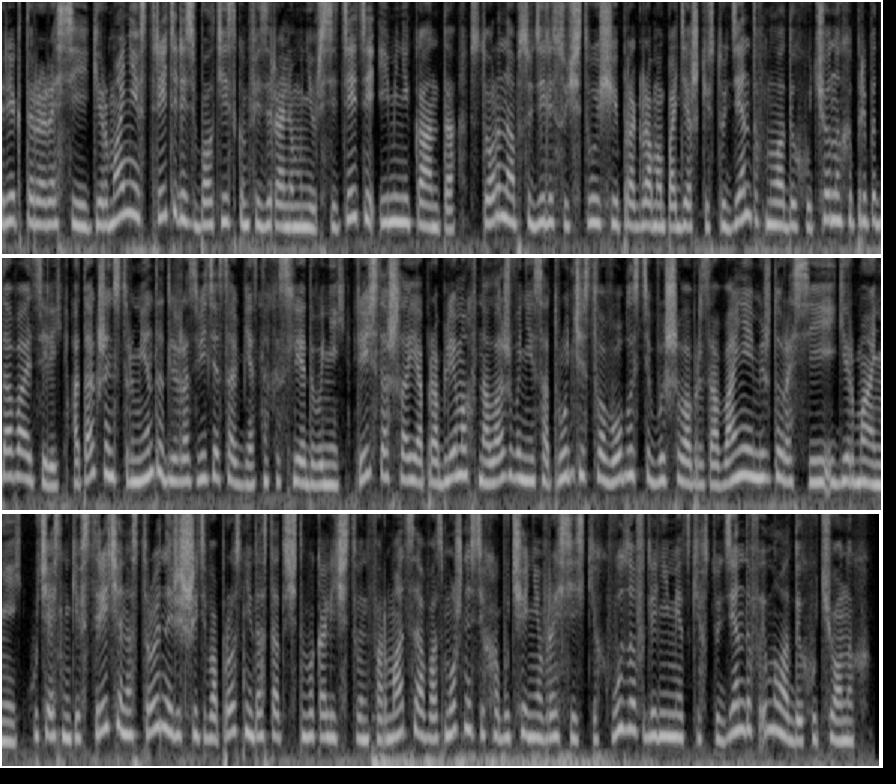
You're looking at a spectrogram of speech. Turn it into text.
Ректоры России и Германии встретились в Балтийском федеральном университете имени Канта. Стороны обсудили существующие программы поддержки студентов, молодых ученых и преподавателей, а также инструменты для развития совместных исследований. Речь зашла и о проблемах в налаживании сотрудничества в области высшего образования между Россией и Германией. Участники встречи настроены решить вопрос недостаточного количества информации о возможностях обучения в российских вузах для немецких студентов и молодых ученых.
